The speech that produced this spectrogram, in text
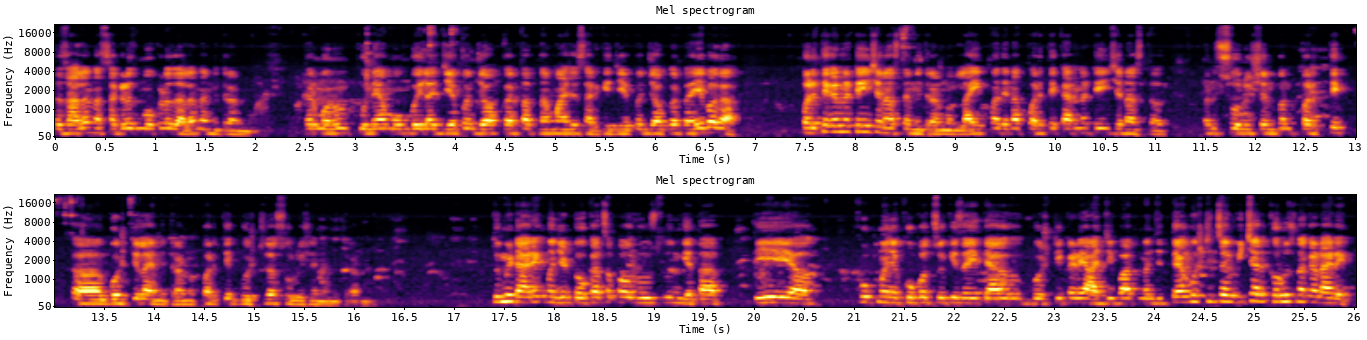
तर झालं ना सगळंच मोकळं झालं ना मित्रांनो. तर म्हणून पुण्या मुंबईला जे पण जॉब करतात ना माझ्यासारखे जे पण जॉब करतात हे बघा प्रत्येकांना टेन्शन असतं मित्रांनो. लाईफमध्ये ना प्रत्येकांना टेन्शन असतं. पण सोल्युशन पण प्रत्येक गोष्टीला आहे मित्रांनो. प्रत्येक गोष्टीला सोल्युशन आहे मित्रांनो. तुम्ही डायरेक्ट म्हणजे टोकाचं पाऊल उचलून घेतात. ते खूप म्हणजे खूपच चुकीचं आहे. त्या गोष्टीकडे अजिबात म्हणजे त्या गोष्टीचा विचार करूच नका डायरेक्ट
